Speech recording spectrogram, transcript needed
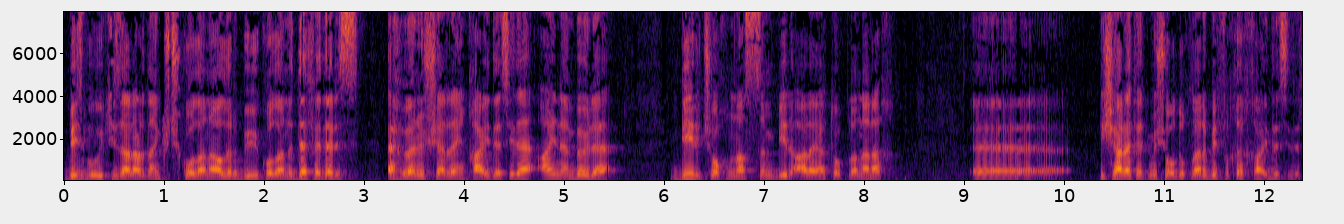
biz bu iki zarardan küçük olanı alır, büyük olanı def ederiz. Ehvenü şerreyn kaidesi de aynen böyle birçok nassın bir araya toplanarak e, işaret etmiş oldukları bir fıkıh kaidesidir.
